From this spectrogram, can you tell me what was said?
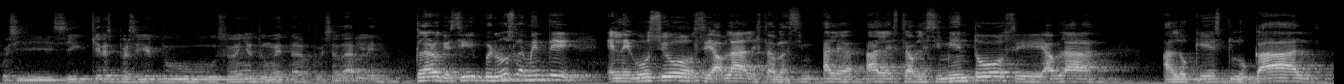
pues si, si quieres perseguir tu sueño, tu meta, pues a darle. Claro que sí, pero no solamente el negocio se habla al, al establecimiento, se habla a lo que es tu local,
